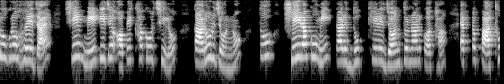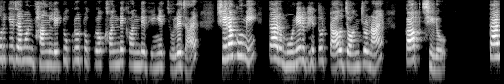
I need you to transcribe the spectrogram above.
টুকরো হয়ে যায়, সেই মেয়েটি যে অপেক্ষা করছিল কারুর জন্য? তো সেই রকমই তার দুঃখের যন্ত্রণার কথা একটা পাথরকে যেমন ভাঙলে টুকরো টুকরো খন্দে খন্দে ভেঙে চলে যায়, সেরকমই তার মনের ভেতরটাও যন্ত্রণায় কাঁপছিল। তার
